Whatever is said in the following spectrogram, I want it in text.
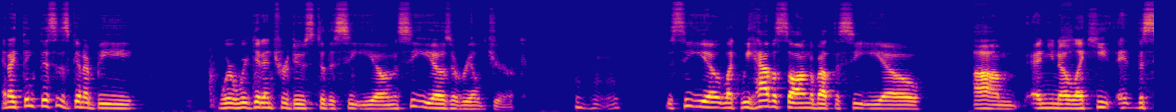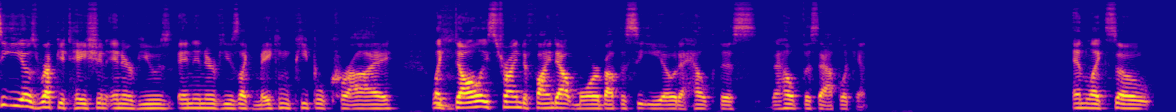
and I think this is going to be where we get introduced to the CEO, and the CEO is a real jerk. hmm The CEO, like we have a song about the CEO, um, and you know, like he, the CEO's reputation interviews in interviews, like making people cry. Like Dolly's trying to find out more about the CEO to help this to help this applicant, and like so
